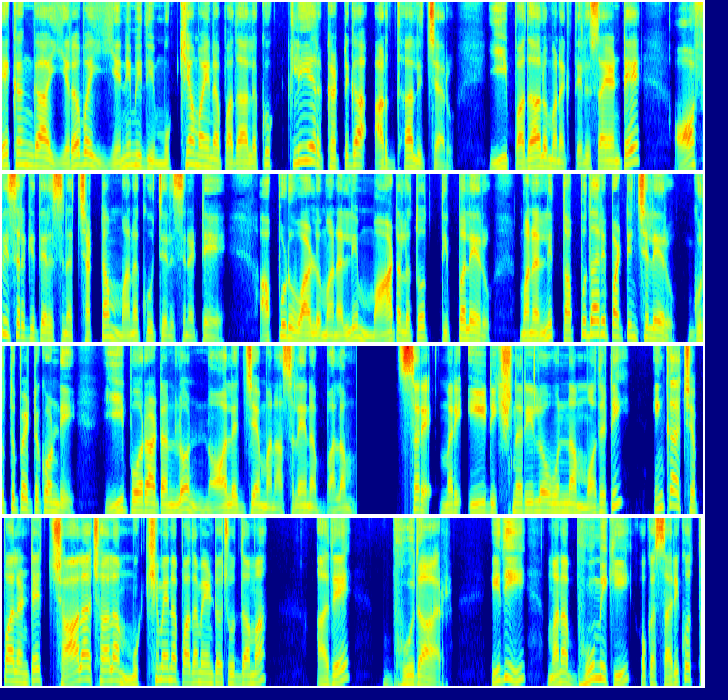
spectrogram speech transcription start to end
ఏకంగా ఇరవై ఎనిమిది ముఖ్యమైన పదాలకు క్లియర్ కట్గా అర్థాలిచ్చారు. ఈ పదాలు మనకు తెలుసాయంటే ఆఫీసర్కి తెలిసిన చట్టం మనకు తెలిసినట్టే. అప్పుడు వాళ్ళు మనల్ని మాటలతో తిప్పలేరు మనల్ని తప్పుదారి పట్టించలేరు. గుర్తుపెట్టుకోండి ఈ పోరాటంలో నాలెడ్జే మన అసలైన బలం. సరే మరి ఈ డిక్షనరీలో ఉన్న మొదటి ఇంకా చెప్పాలంటే చాలా చాలా ముఖ్యమైన పదమేంటో చూద్దామా? అదే భూదార్. ఇది మన భూమికి ఒక సరికొత్త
